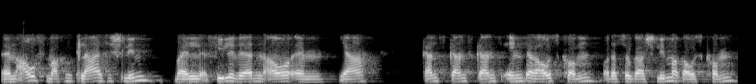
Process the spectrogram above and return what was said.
ähm, aufmachen. Klar, es ist schlimm, weil viele werden auch, ähm, ja, ganz, ganz, ganz eng da rauskommen oder sogar schlimmer rauskommen,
